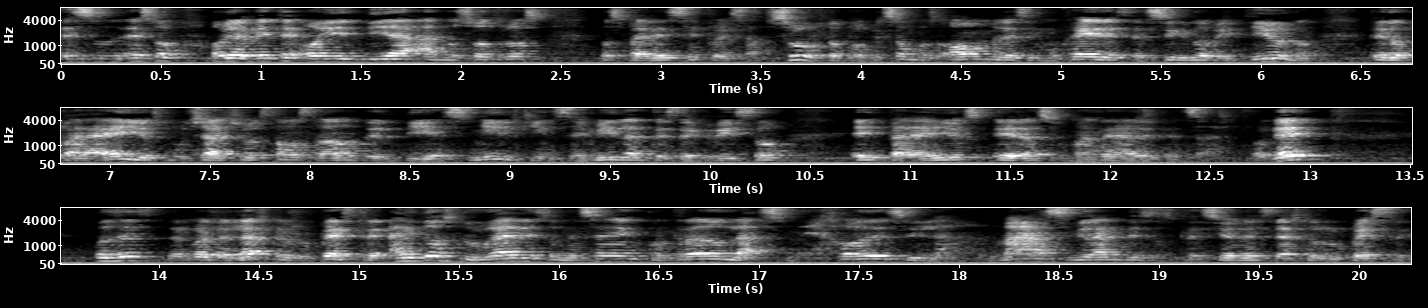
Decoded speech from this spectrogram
eso, eso obviamente hoy en día a nosotros nos parece pues absurdo porque somos hombres y mujeres del siglo XXI, pero para ellos muchachos, estamos hablando de 10.000, 15.000 antes de Cristo, y para ellos era su manera de pensar, ¿ok? Entonces, recuerda, el arte rupestre. Hay dos lugares donde se han encontrado las mejores y las más grandes expresiones de arte rupestre.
